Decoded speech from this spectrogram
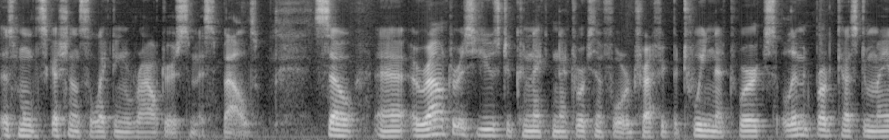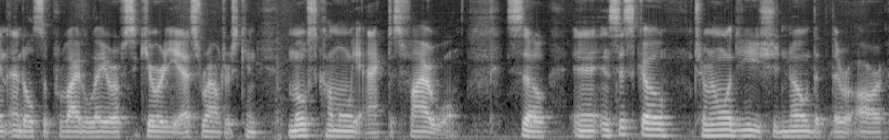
a small discussion on selecting routers misspelled. So uh, a router is used to connect networks and forward traffic between networks, limit broadcast domain, and also provide a layer of security as routers can most commonly act as firewall. So uh, in Cisco terminology, you should know that there are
